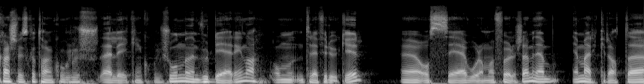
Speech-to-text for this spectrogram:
kanskje vi skal ta en konklusjon, eller ikke en konklusjon, men en vurdering da, om tre-fire uker, eh, og se hvordan man føler seg. Men jeg, jeg merker at eh,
